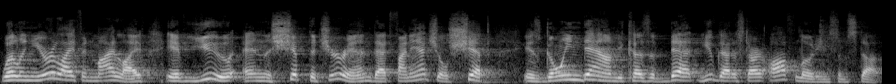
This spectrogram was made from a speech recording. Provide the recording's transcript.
Well, in your life and my life, if you and the ship that you're in, that financial ship, is going down because of debt, you've got to start offloading some stuff.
